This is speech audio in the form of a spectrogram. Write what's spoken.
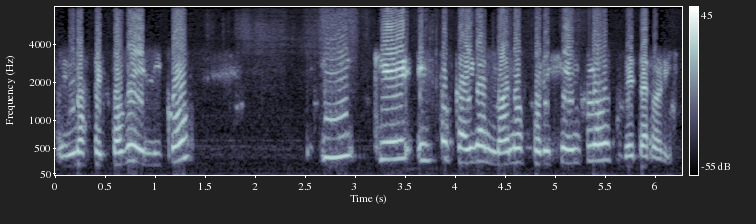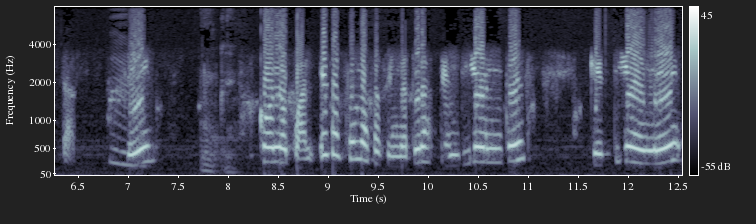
un aspecto bélico y que esto caiga en manos, por ejemplo, de terroristas. Mm. ¿sí? Con lo cual, esas son las asignaturas pendientes que tiene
